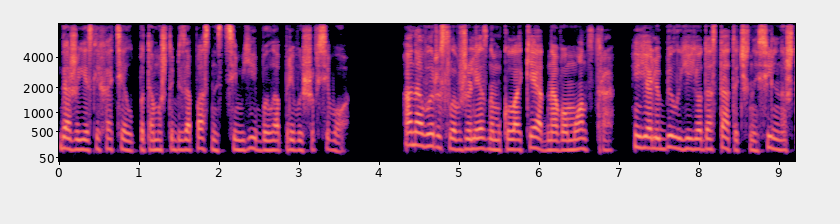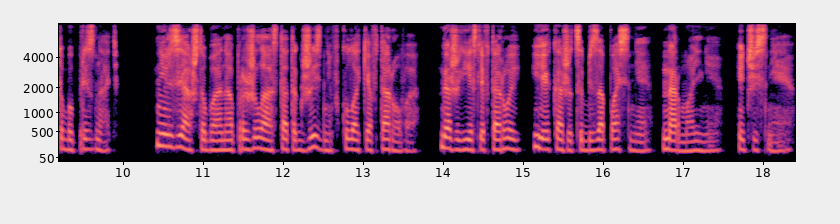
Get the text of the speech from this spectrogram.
даже если хотел, потому что безопасность семьи была превыше всего. Она выросла в железном кулаке одного монстра, и я любил ее достаточно сильно, чтобы признать. Нельзя, чтобы она прожила остаток жизни в кулаке второго, даже если второй ей кажется безопаснее, нормальнее и честнее.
